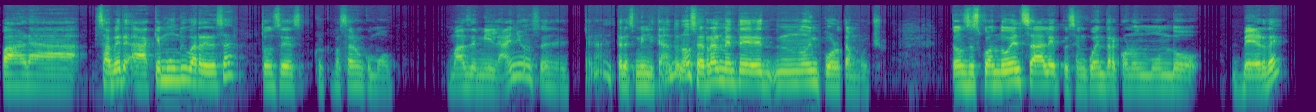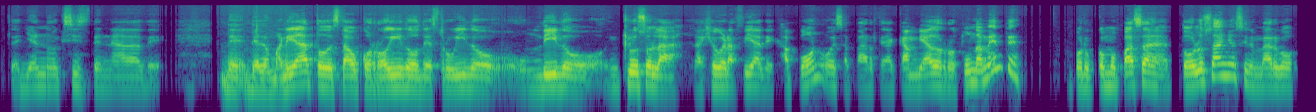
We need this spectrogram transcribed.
para saber a qué mundo iba a regresar. Entonces, creo que pasaron como más de mil años, eh, tres mil y tanto, no sé, realmente no importa mucho. Entonces, cuando él sale, pues se encuentra con un mundo verde, ya no existe nada de, de, la humanidad, todo está corroído, destruido, hundido, incluso la, geografía de Japón o esa parte ha cambiado rotundamente, por como pasa todos los años, sin embargo,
